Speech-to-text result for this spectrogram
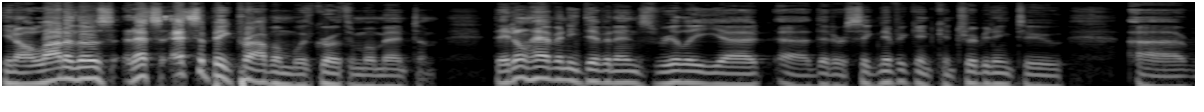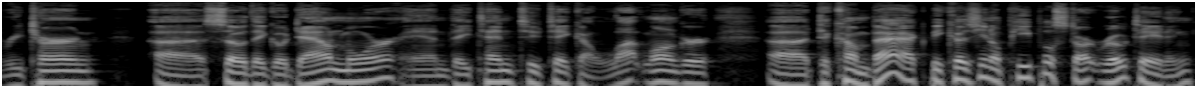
You know, a lot of those that's that's a big problem with growth and momentum. They don't have any dividends really uh, uh, that are significant contributing to uh, return. Uh, so they go down more and they tend to take a lot longer uh, to come back because, you know, people start rotating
